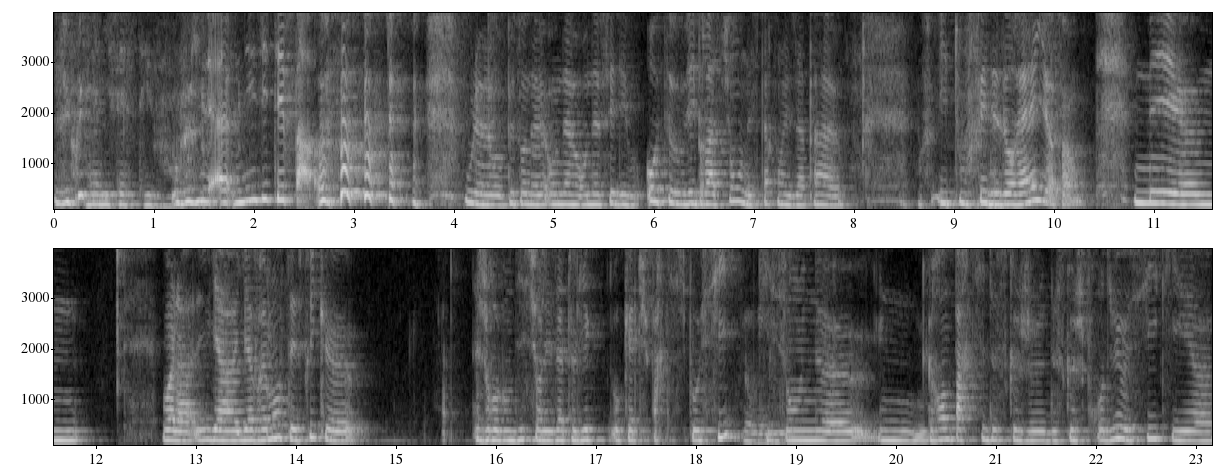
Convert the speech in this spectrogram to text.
du coup, manifestez-vous. Oui, n'hésitez pas. Ouh là là, en plus on a, on, a, on a fait des hautes vibrations. On espère qu'on les a pas euh, étouffées des oreilles. Enfin, mais euh, voilà, il y a, y a, vraiment cet esprit que je rebondis sur les ateliers auxquels tu participes aussi, qui sont une, une, grande partie de ce, que je, de ce que je produis aussi, qui est, euh,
